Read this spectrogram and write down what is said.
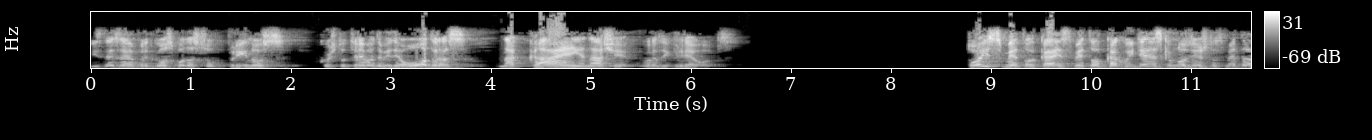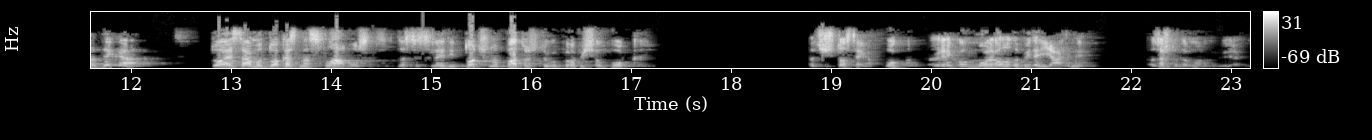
излеземе пред Господа со принос кој што треба да биде одраз на кајање наше поради греот. Тој сметал, кајен сметал, како и денеска мнозина што сметаат дека тоа е само доказ на слабост, да се следи точно патот што го пропишал Бог. Значи, што сега? Бог рекол, морало да биде јагне. А зашто да мора да биде јагне?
